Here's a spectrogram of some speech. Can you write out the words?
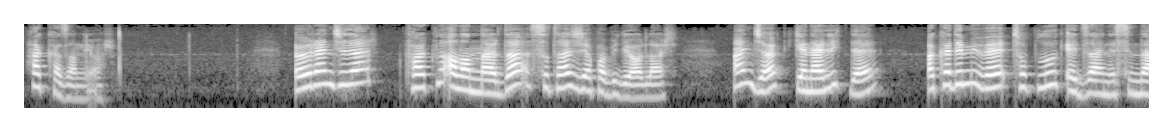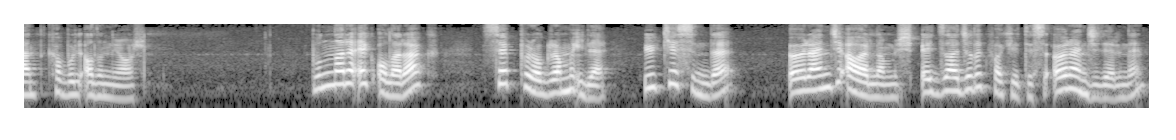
hak kazanıyor. Öğrenciler farklı alanlarda staj yapabiliyorlar. Ancak genellikle akademi ve topluluk eczanesinden kabul alınıyor. Bunlara ek olarak SEP programı ile ülkesinde öğrenci ağırlamış Eczacılık Fakültesi öğrencilerinin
